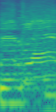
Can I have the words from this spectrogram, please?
vamos a hacerle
